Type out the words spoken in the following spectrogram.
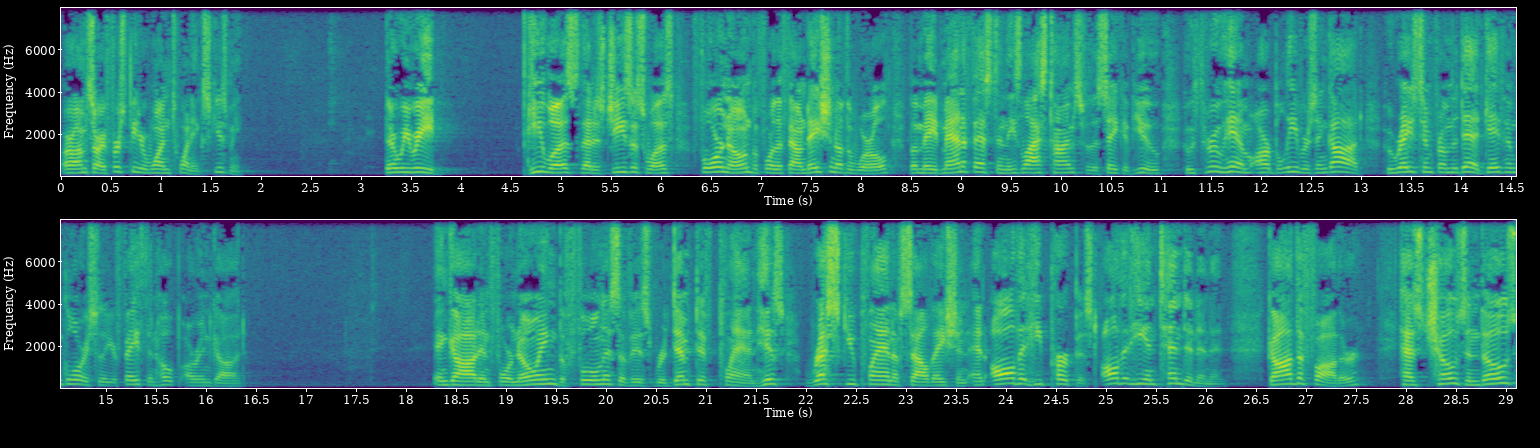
Or I'm sorry, 1 Peter 1 20, excuse me. There we read, he was, that is, Jesus was, foreknown before the foundation of the world, but made manifest in these last times for the sake of you, who through him are believers in God, who raised him from the dead, gave him glory, so that your faith and hope are in God. In God, in foreknowing the fullness of his redemptive plan, his rescue plan of salvation, and all that he purposed, all that he intended in it, God the Father has chosen those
